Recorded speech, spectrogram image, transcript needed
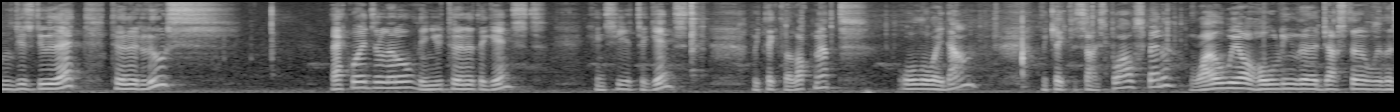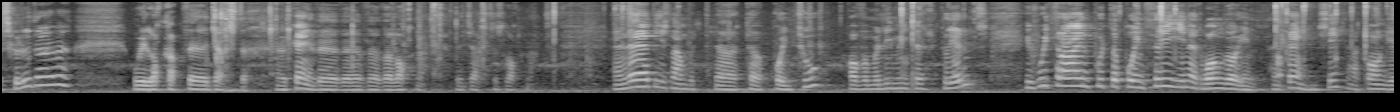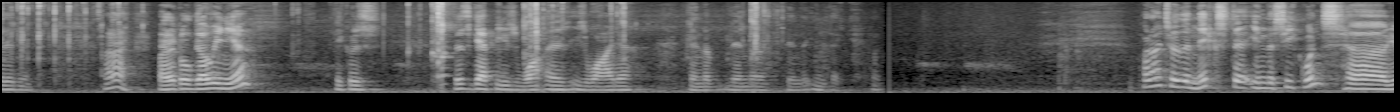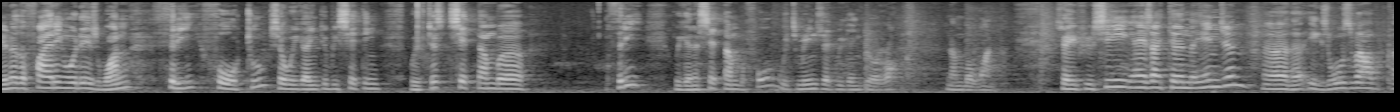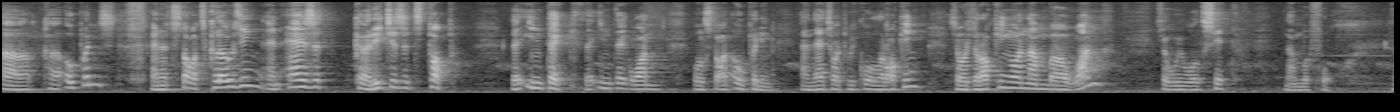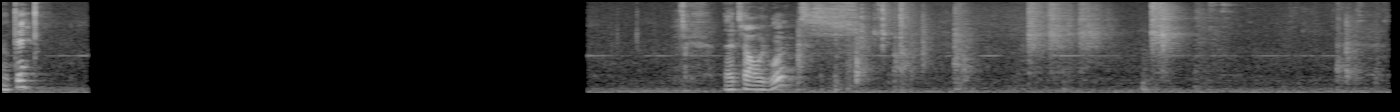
we'll just do that. Turn it loose. Backwards a little. Then you turn it against. You can see it's against. We take the lock nut all the way down. We take the size 12 spanner. While we are holding the adjuster with a screwdriver, we lock up the adjuster. Okay, the, the, the, the lock nut, the adjuster's lock nut. And that is number uh, 0.2 of a millimeter clearance. If we try and put the 0.3 in, it won't go in. Okay, you see, I can't get it in. Alright, but it will go in here because this gap is, is, is wider than the, than the, than the intake. Alright, so the next uh, in the sequence, uh, you know the firing order is 1, 3, 4, 2. So we're going to be setting, we've just set number 3. We're going to set number 4, which means that we're going to rock number 1. So if you see as I turn the engine, uh, the exhaust valve uh, opens and it starts closing. And as it reaches its top, the intake, the intake one will start opening. And that's what we call rocking. So it's rocking on number 1. So we will set number 4 okay that's how it works.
